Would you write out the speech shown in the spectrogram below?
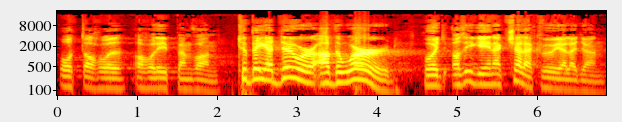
ott, ahol, ahol éppen van. To be a doer of the word. Hogy az igének cselekvője legyen.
